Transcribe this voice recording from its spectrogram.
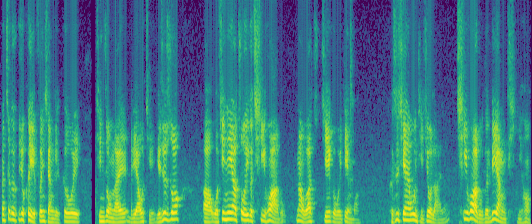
那这个就可以分享给各位听众来了解。也就是说啊，我今天要做一个气化炉。那我要接个微电网，可是现在问题就来了，气化炉的量体哈，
